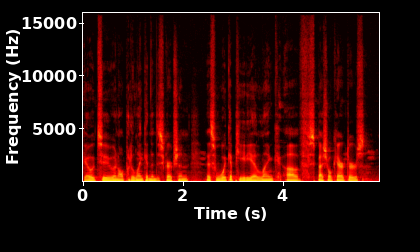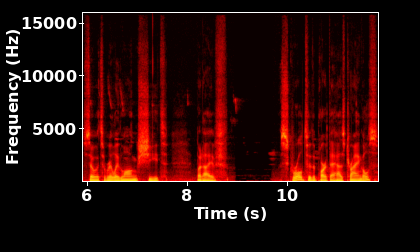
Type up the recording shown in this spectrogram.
go to, and I'll put a link in the description, this Wikipedia link of special characters. So it's a really long sheet, but I've scrolled to the part that has triangles.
